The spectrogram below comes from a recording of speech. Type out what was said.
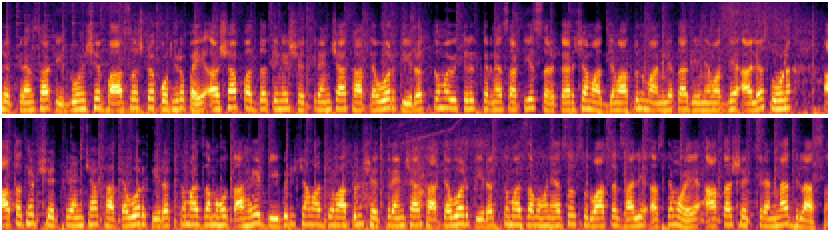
शेतकऱ्यांसाठी दोनशे बासष्ट कोटी रुपये अशा पद्धतीने शेतकऱ्यांच्या खात्यावरती रक्कम वितरित करण्यासाठी सरकारच्या माध्यमातून मान्यता देण्यामध्ये आली असून आता थेट शेतकऱ्यांच्या खात्यावरती रक्कम जमा होत आहे. डीबीटीच्या माध्यमातून शेतकऱ्यांच्या खात्यावरती रक्कम जमा होण्यास सुरुवात झाली असल्यामुळे आता शेतकऱ्यांना दिलासा.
